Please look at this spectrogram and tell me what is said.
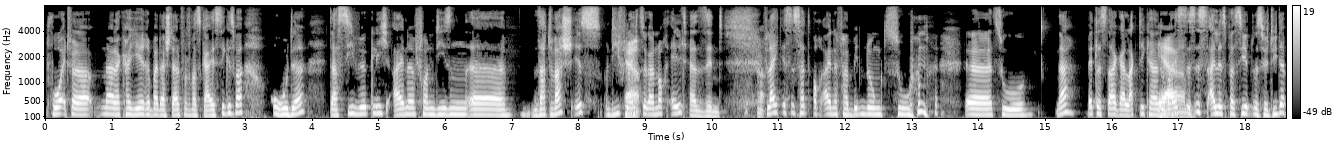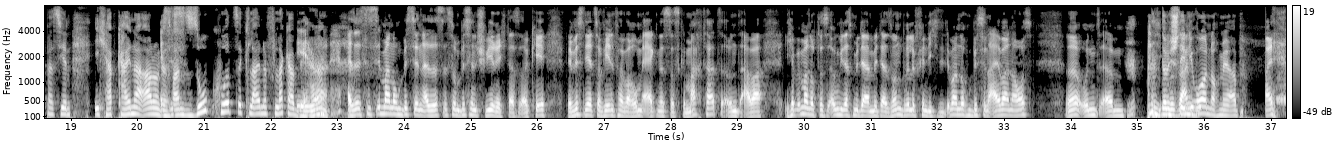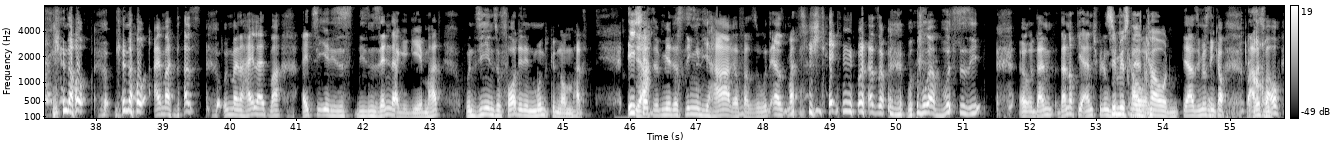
vor etwa na, der Karriere bei der Sternflotte was Geistiges war oder dass sie wirklich eine von diesen äh, Satwasch ist und die vielleicht Ja. sogar noch älter sind. Ja. Vielleicht ist es hat auch eine Verbindung zu äh, zu na Battlestar Galactica. Du Ja. weißt, es ist alles passiert und es wird wieder passieren. Ich habe keine Ahnung. Das Es waren so kurze kleine Flackerbilder. Ja, also es ist immer noch ein bisschen, also es ist so ein bisschen schwierig, dass, okay, wir wissen jetzt auf jeden Fall, warum Agnes das gemacht hat, und aber ich habe immer noch das, irgendwie das mit der, mit der Sonnenbrille, finde ich, sieht immer noch ein bisschen albern aus. Ne? Und ähm, Dadurch stehen die sagen, Ohren noch mehr ab. genau, genau, einmal das. Und mein Highlight war, als sie ihr dieses, diesen Sender gegeben hat und sie ihn sofort in den Mund genommen hat. Ich Ja. hätte mir das Ding in die Haare versucht, erstmal zu stecken oder so. Wo, woher wusste sie? Äh, Und dann, dann noch die Anspielung. Sie müssen ihn kauen. Ja, sie müssen ihn kauen. Aber es war auch,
